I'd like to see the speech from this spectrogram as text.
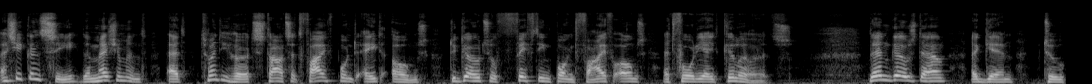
As you can see the measurement at 20 Hz starts at 5.8 ohms to go to 15.5 ohms at 48 kHz. Then goes down again to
